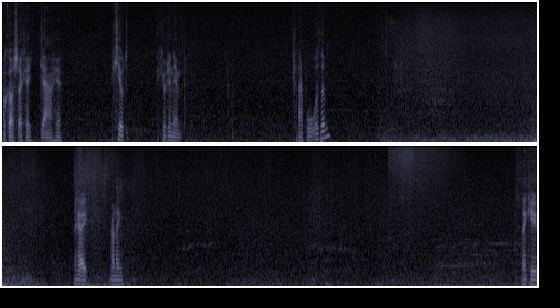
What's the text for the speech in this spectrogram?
Oh gosh, okay, get out of here. I killed, I killed an imp. Can I water them? Okay, running. Thank you.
